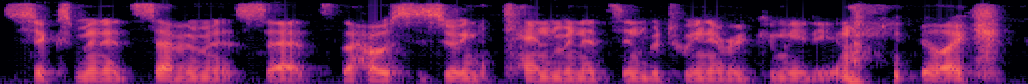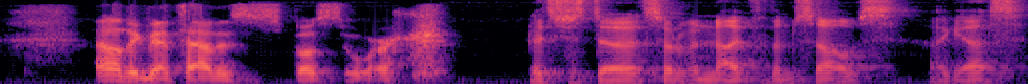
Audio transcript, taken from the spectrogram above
six minutes, seven minute sets. The host is doing 10 minutes in between every comedian. You're like, I don't think that's how this is supposed to work. It's just a sort of a night for themselves, I guess.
